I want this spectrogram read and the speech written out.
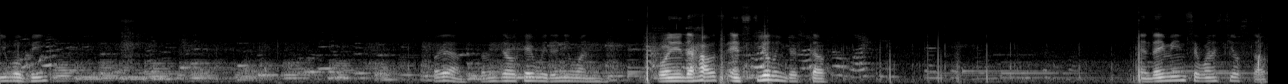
Evil B. Oh yeah, that means they're okay with anyone going in the house and stealing their stuff. And they means they want to steal stuff.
